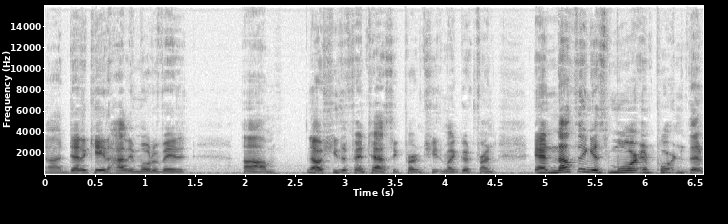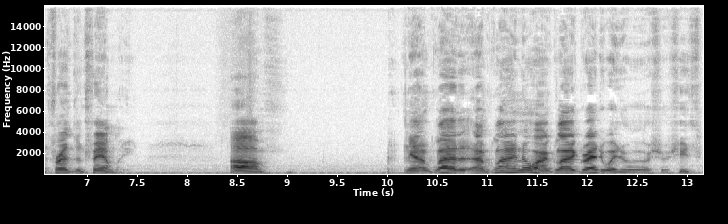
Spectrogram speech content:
Uh, dedicated, highly motivated. Um, no, she's a fantastic person. She's my good friend, and nothing is more important than friends and family. Um, yeah, I'm glad. I'm glad I know her. I'm glad I graduated with her. She's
